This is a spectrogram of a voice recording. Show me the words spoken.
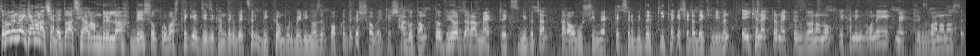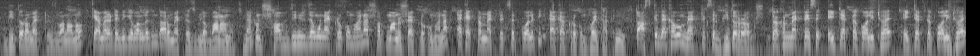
তো রবিন ভাই, কেমন আছেন? এই তো আছি, আলহামদুলিল্লাহ। দেশ ও প্রবাস থেকে যে যেখান থেকে দেখছেন, বিক্রমপুর বেডিং হাউসের পক্ষ থেকে সবাইকে স্বাগতম। তো ভিউয়ার যারা ম্যাট্রিক্স নিতে চান, তারা অবশ্যই ম্যাট্রিক্সের ভিতর কি থাকে সেটা দেখে নেবেন। এইখানে একটা ম্যাট্রিক্স বানানো, এখানে কিন্তু অনেক ম্যাট্রিক্স বানানো আছে, ভিতরও ম্যাট্রিক্স বানানো। ক্যামেরাটা এদিকে বানালে কিন্তু আরও ম্যাট্রিক্সগুলো বানানো এখন সব জিনিস যেমন একরকম হয় না, সব মানুষও একরকম হয় না। এক একটা ম্যাট্রিক্সের কোয়ালিটি এক এক রকম হয়ে থাকে। তো আজকে দেখাবো ম্যাট্রিক্সের ভিতরের অংশ। তো এখন ম্যাট্রিক্সের এইটা একটা কোয়ালিটি হয় এইটা একটা কোয়ালিটি হয়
